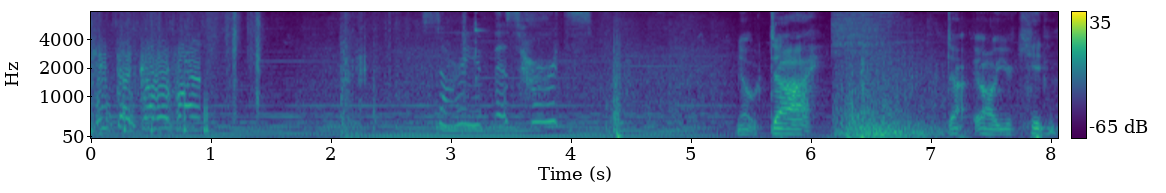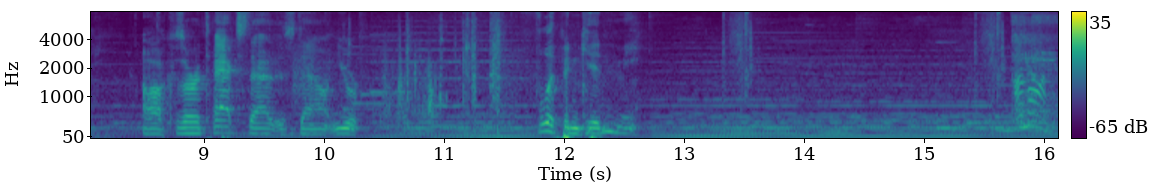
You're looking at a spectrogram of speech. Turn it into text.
Keep that cover fire. Sorry if this hurts. No, die. Die. Oh, you're kidding me. Oh, because our attack stat is down. You're flipping kidding me. I'm on it.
